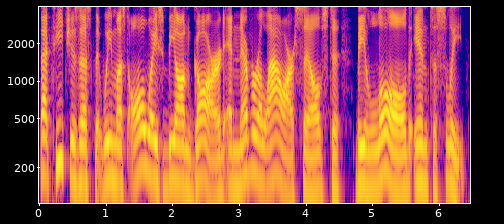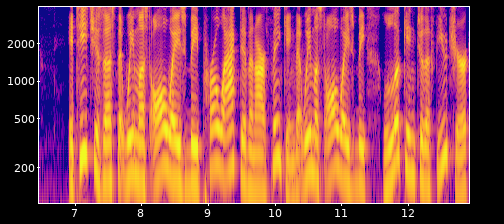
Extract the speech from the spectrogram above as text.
That teaches us that we must always be on guard and never allow ourselves to be lulled into sleep. It teaches us that we must always be proactive in our thinking, that we must always be looking to the future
